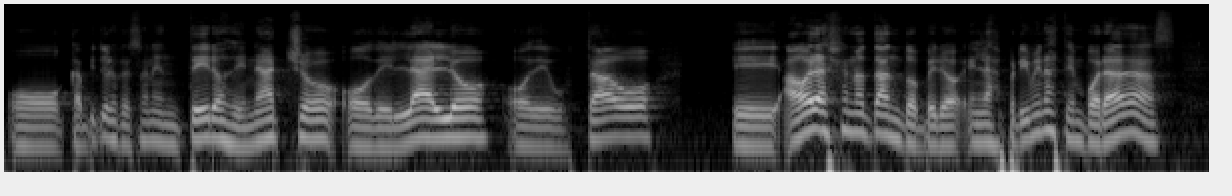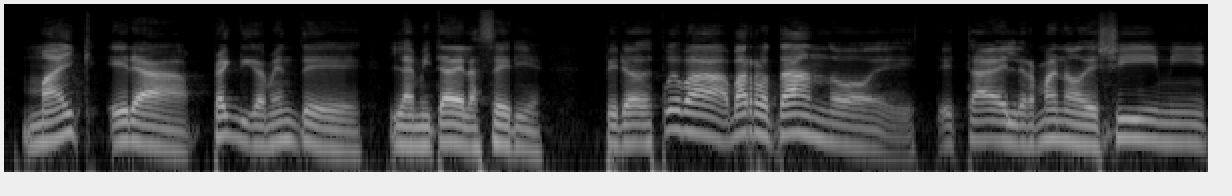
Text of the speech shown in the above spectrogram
o capítulos que son enteros de Nacho, o de Lalo, o de Gustavo. Eh, ahora ya no tanto, pero en las primeras temporadas, Mike era prácticamente la mitad de la serie. Pero después va, va rotando. Está el hermano de Jimmy,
